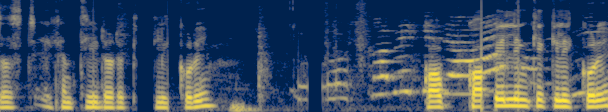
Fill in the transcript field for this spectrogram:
জাস্ট এখান থ্রি ডটে ক্লিক করি। কপি লিঙ্কে ক্লিক করি।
